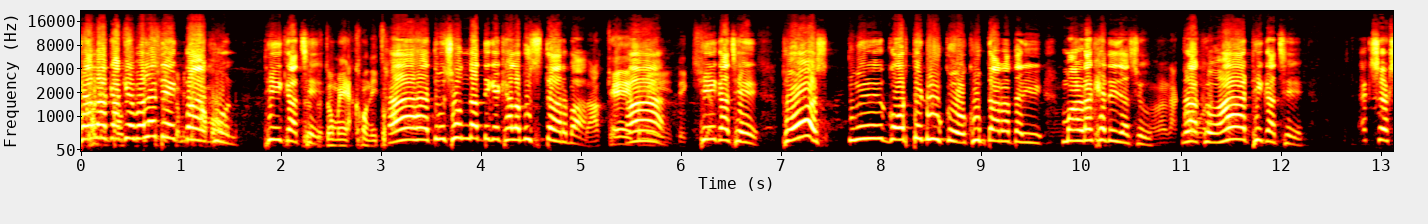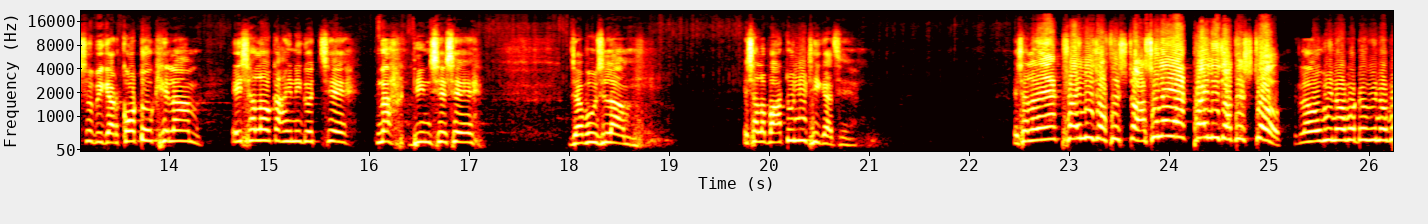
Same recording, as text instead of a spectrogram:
খেলা কাকে বলে? দেখবা এখন। ঠিক আছে। তুমি এখনই হ্যাঁ হ্যাঁ তুমি সন্ধ্যার দিকে খেলা বুঝতে পারবা। হ্যাঁ ঠিক আছে। ঠোস তুমি গর্তে ঢুকো খুব তাড়াতাড়ি। মারা খেতে যাচ্ছ। রাখো। রাখো। হ্যাঁ ঠিক আছে। একশো একশো বিঘার কত খেলাম। এই শালাও কাহিনী করছে। না দিন শেষে। যা বুঝলাম। এ শালা বাটুলি ঠিক আছে। এ শালা এক ফাইলই যথেষ্ট। আসলে এক ফাইলই যথেষ্ট। এগুলো অভিনব অভিনব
